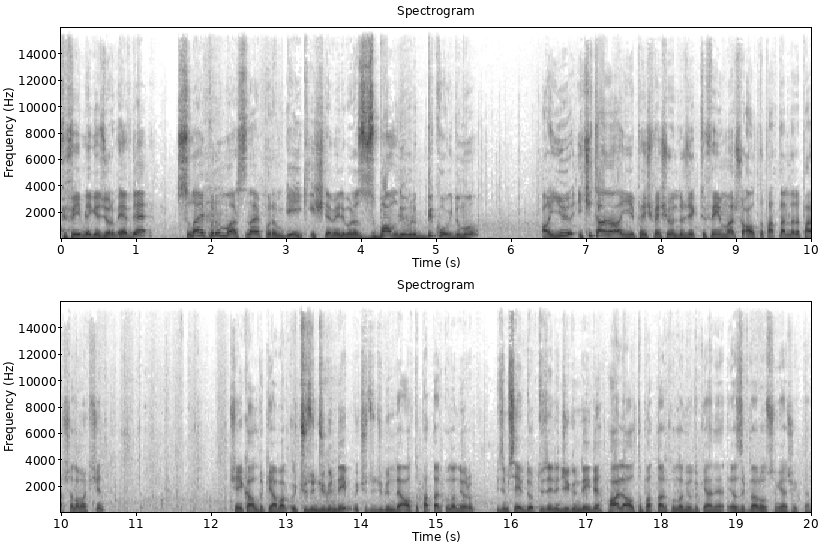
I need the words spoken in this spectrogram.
Tüfeğimle geziyorum. Evde sniper'ım var sniper'ım. Geyik işlemeli böyle zbam diyor böyle bir koydu mu. Ayı iki tane ayıyı peş peşe öldürecek tüfeğim var. Şu altı patlarları parçalamak için. Şey kaldık ya bak 300. gündeyim. 300. günde altı patlar kullanıyorum. Bizim sev 450. gündeydi. Hala altı patlar kullanıyorduk yani. Yazıklar olsun gerçekten.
